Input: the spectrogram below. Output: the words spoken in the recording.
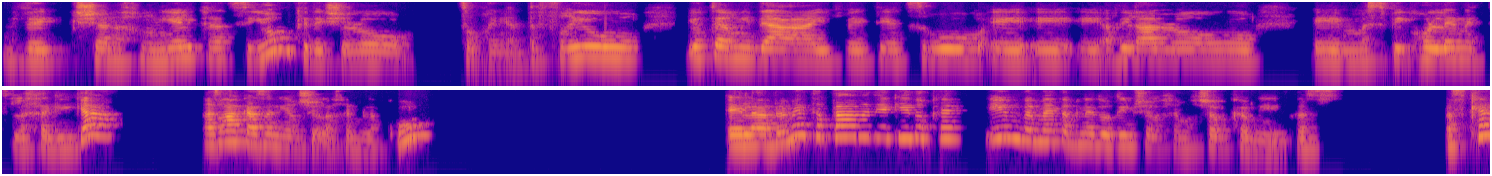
וכשאנחנו נהיה לקראת סיום, כדי שלא, לצורך העניין, תפריעו יותר מדי ותייצרו אה, אה, אה, אווירה לא אה, מספיק הולמת לחגיגה, אז רק אז אני ארשה לכם לקום. אלא באמת הפעם אני אגיד, אוקיי, אם באמת הבני דודים שלכם עכשיו קמים, אז, אז כן,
